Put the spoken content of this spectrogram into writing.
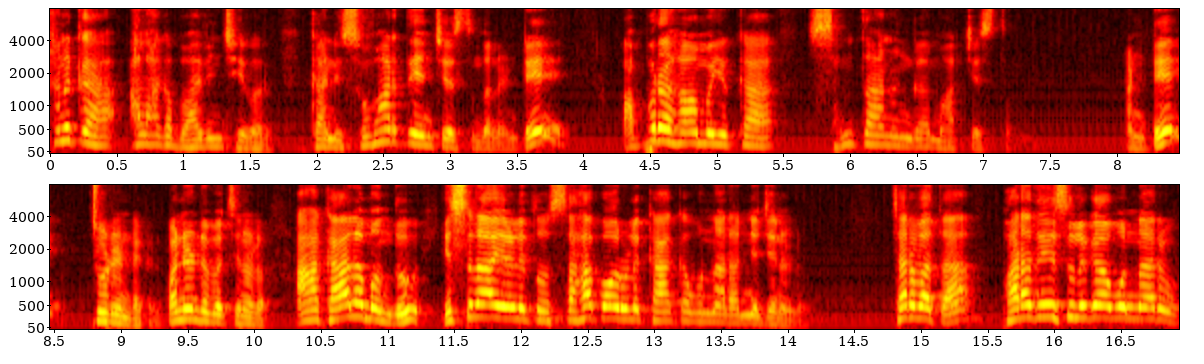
కనుక అలాగ భావించేవారు. కానీ సువార్త ఏం చేస్తుందనంటే అబ్రహాము యొక్క సంతానంగా మార్చేస్తుంది. అంటే చూడండి అక్కడ పన్నెండు వచనంలో ఆ కాలమందు ఇస్రాయేలుతో సహపౌరులు కాక ఉన్నారు అన్యజనులు. తర్వాత పరదేశులుగా ఉన్నారు.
